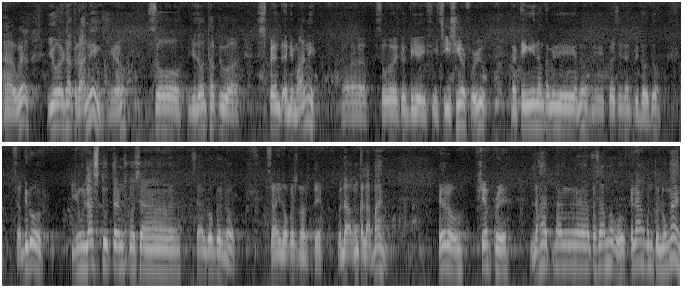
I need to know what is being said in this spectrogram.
uh, well, you are not running, you know, so you don't have to uh, spend any money. Uh, so it will be, it's easier for you. Nagtinginan kami ni, ano, ni President Widodo. Sabi ko, yung last two terms ko sa sa governor sa Ilocos Norte, wala akong kalaban. Pero, siyempre, lahat ng ah, kasama ko, kailangan kong tulungan.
